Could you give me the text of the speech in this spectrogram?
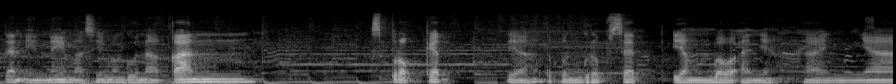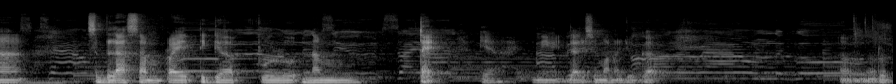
Dan ini masih menggunakan sprocket ya ataupun group set yang bawaannya. Hanya 11 sampai 36 T ya. Ini dari Shimano juga. Uh, menurut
